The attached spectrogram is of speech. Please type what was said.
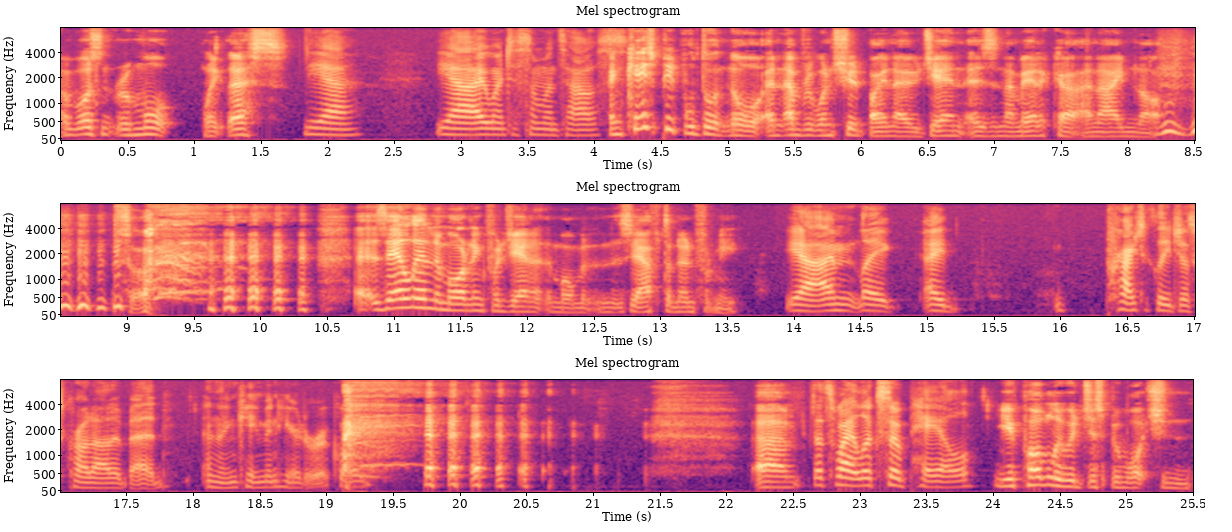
It wasn't remote like this. Yeah. Yeah, I went to someone's house. In case people don't know, and everyone should by now, Jen is in America and I'm not. so it's early in the morning for Jen at the moment, and it's the afternoon for me. Yeah, I'm like I practically just crawled out of bed and then came in here to record. Um, That's why I look so pale. you probably would just be watching,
